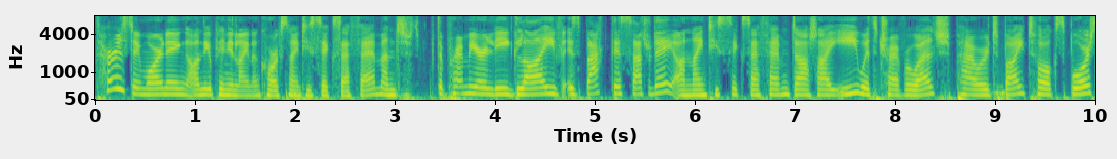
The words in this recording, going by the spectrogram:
Thursday morning on the Opinion Line on Cork's 96 FM. And the Premier League Live is back this Saturday on 96fm.ie with Trevor Welch, powered by Talk Sport.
